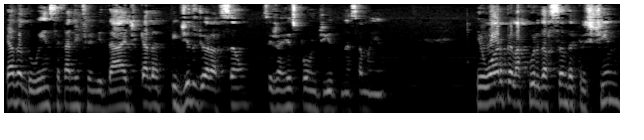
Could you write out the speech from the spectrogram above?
cada doença, cada enfermidade, cada pedido de oração seja respondido nessa manhã. Eu oro pela cura da Sandra Cristina,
